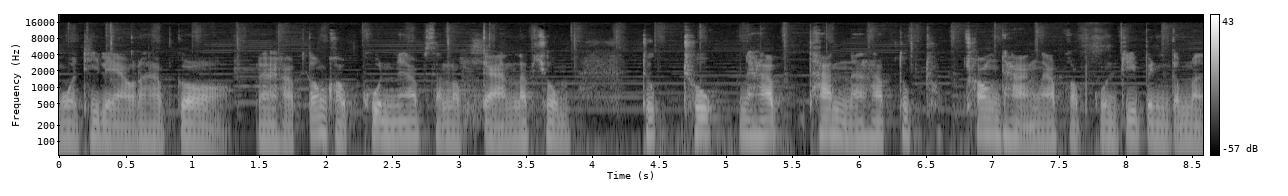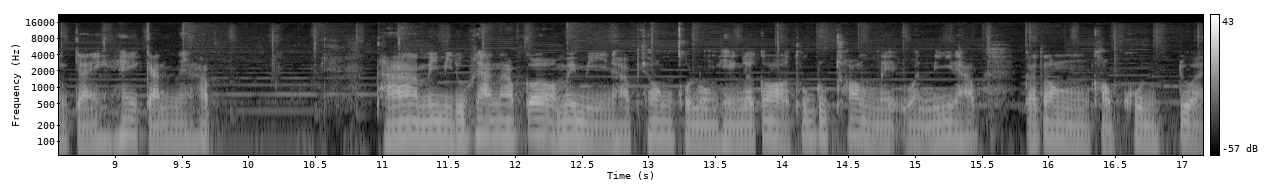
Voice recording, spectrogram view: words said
งวดที่แล้วนะครับ ก็นะครับต้องขอบคุณนะครับสำหรับการรับชม ทุกๆนะครับท่านนะครับ ทุกๆช่องทางนะครับขอบคุณที่เป็นกำลังใจให้กันนะครับ ถ้าไม่มีทุกท่านนะครับก็ไม่มีนะครับช่องคนดวงเฮงแล้วก็ทุกๆ ช่องในวันนี้นะครับ ก็ต้องขอบคุณด้วย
